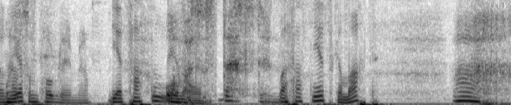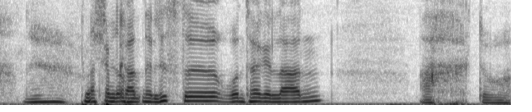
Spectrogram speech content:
dann Und hast jetzt, du ein Problem, ja. Jetzt hast du ein Oh, was ist das denn? Was hast du jetzt gemacht? Ach, ne. Du hast ich habe gerade eine Liste runtergeladen. Ach du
